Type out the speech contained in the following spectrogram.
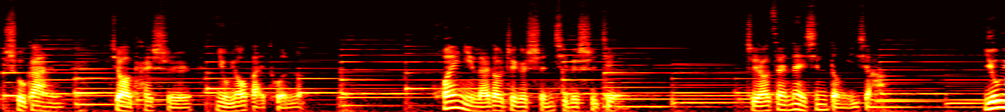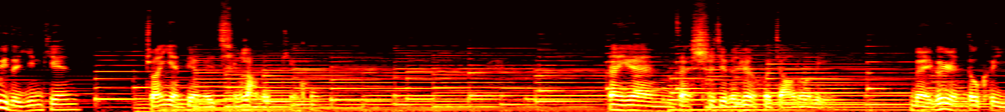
树干就要开始扭腰摆臀了。欢迎你来到这个神奇的世界，只要再耐心等一下，忧郁的阴天转眼变为晴朗的天空。但愿在世界的任何角落里，每个人都可以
